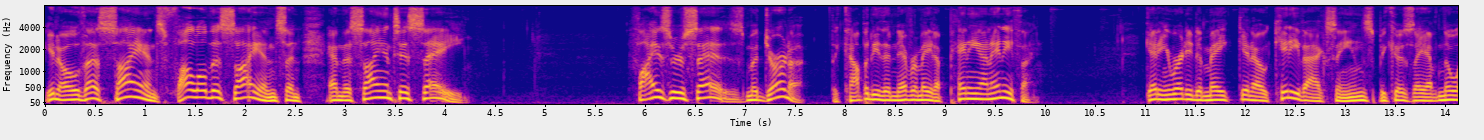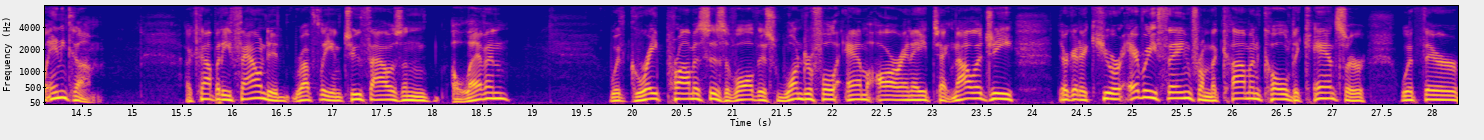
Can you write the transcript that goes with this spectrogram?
You know, the science, follow the science. And, and the scientists say, Pfizer says, Moderna, the company that never made a penny on anything, getting ready to make, you know, kitty vaccines because they have no income. A company founded roughly in 2011 with great promises of all this wonderful mRNA technology. They're going to cure everything from the common cold to cancer with their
